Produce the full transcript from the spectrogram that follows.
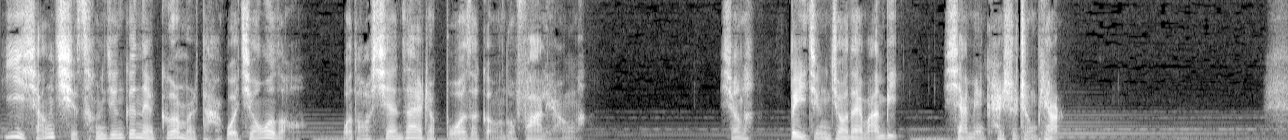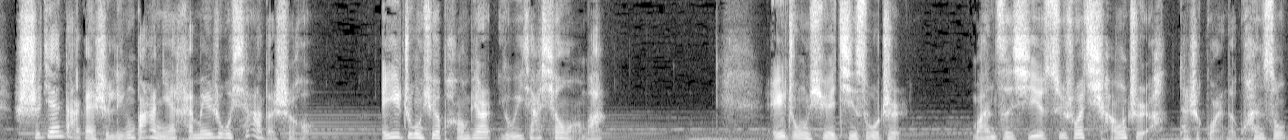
一想起曾经跟那哥们打过交道，我到现在这脖子梗都发凉啊！行了，背景交代完毕，下面开始正片。时间大概是零八年还没入夏的时候，A 中学旁边有一家小网吧。A 中学寄宿制，晚自习虽说强制啊，但是管得宽松。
